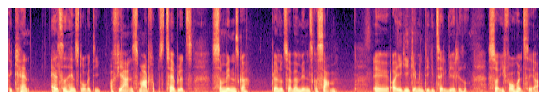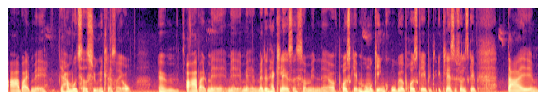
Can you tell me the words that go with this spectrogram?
Det kan altid have en stor værdi at fjerne smartphones, tablets, så mennesker bliver nødt til at være mennesker sammen, øh, og ikke igennem en digital virkelighed. Så i forhold til at arbejde med, jeg har modtaget 7. klasser i år, øhm, og arbejde med, med, med, med den her klasse som en, øh, og prøve at skabe en homogen gruppe og prøve at skabe et, et klassefællesskab, der, øh,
